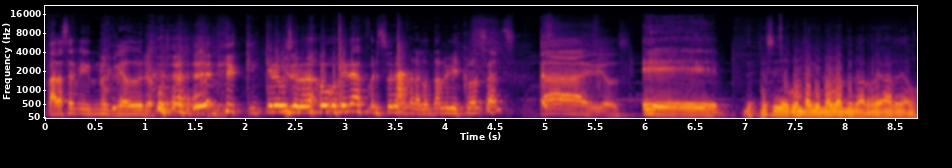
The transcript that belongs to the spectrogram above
para ser mi núcleo duro. que creo que son unas buenas personas para contarle mis cosas. Ay, Dios. Eh, Después se dio cuenta que no cuando lo rebardeamos.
